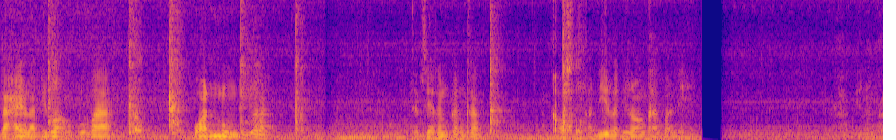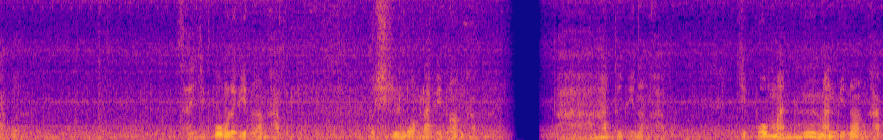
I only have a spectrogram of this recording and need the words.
หลายแล้วล่ะพี่น้องผมว่าอ่อนนุ่มดีแล้วล่ะ แซ่บๆทำกันครับเข้ากันดีแล้วพี่น้องครับบันนี้ครับพี่น้องครับเออใส่จีปุงเลยพี่น้องครับเอาชิ้นออกแล้วพี่น้องครับปาดตัวพี่น้องครับจีปูมันมันพี่น้องครับ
